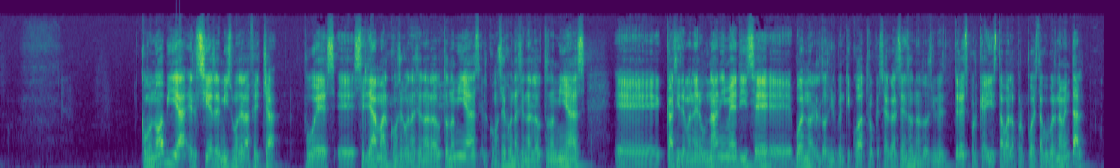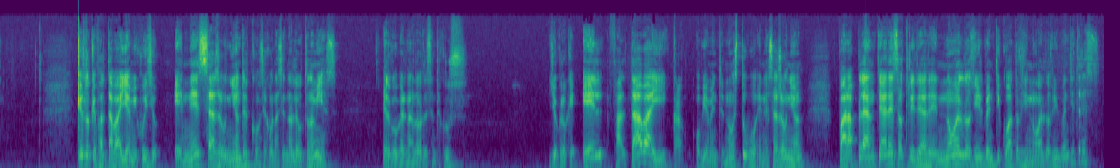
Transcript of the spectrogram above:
Como no había el cierre mismo de la fecha, pues eh, se llama al Consejo Nacional de Autonomías, el Consejo Nacional de Autonomías eh, casi de manera unánime dice, eh, bueno, el 2024 que se haga el censo, no el 2023, porque ahí estaba la propuesta gubernamental. ¿Qué es lo que faltaba ahí, a mi juicio? En esa reunión del Consejo Nacional de Autonomías, el gobernador de Santa Cruz. Yo creo que él faltaba ahí, obviamente no estuvo en esa reunión, para plantear esa otra idea de no el 2024, sino el 2023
